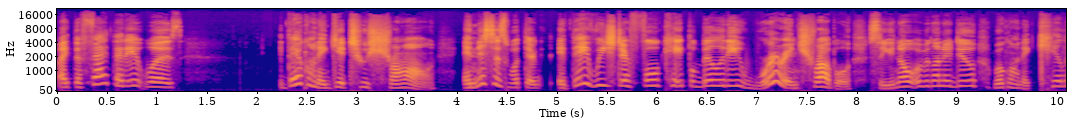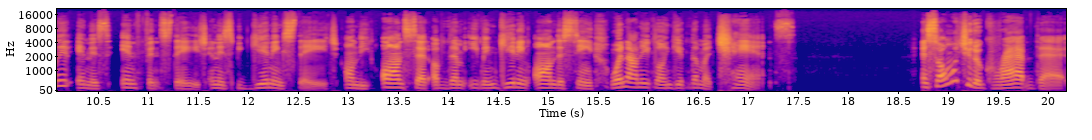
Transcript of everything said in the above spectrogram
Like the fact that it was they're going to get too strong. And this is what they're, if they reach their full capability, we're in trouble. So, you know what we're going to do? We're going to kill it in its infant stage, in its beginning stage, on the onset of them even getting on the scene. We're not even going to give them a chance. And so, I want you to grab that.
